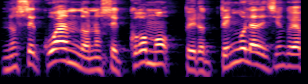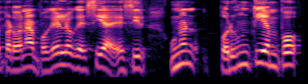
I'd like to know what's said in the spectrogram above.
no sé cuándo, no sé cómo, pero tengo la decisión que voy a perdonar, porque es lo que decía, es decir, uno por un tiempo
